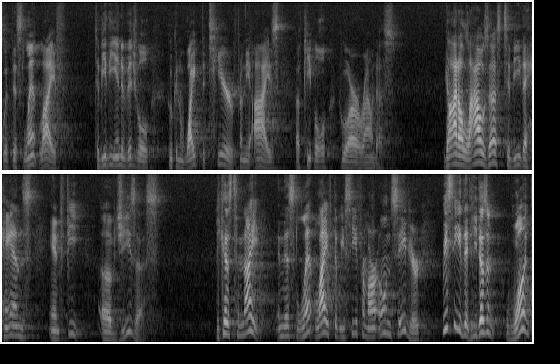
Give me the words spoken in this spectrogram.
with this Lent life to be the individual who can wipe the tear from the eyes of people who are around us. God allows us to be the hands and feet of Jesus. Because tonight, in this Lent life that we see from our own Savior, we see that He doesn't want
